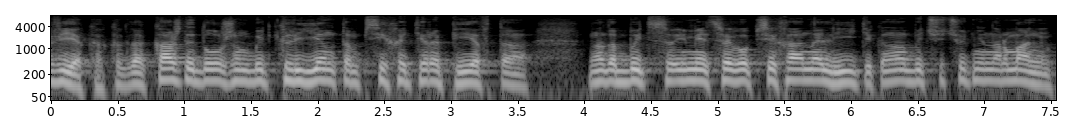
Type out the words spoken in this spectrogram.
века, когда каждый должен быть клиентом психотерапевта, надо быть, иметь своего психоаналитика, надо быть чуть-чуть ненормальным.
